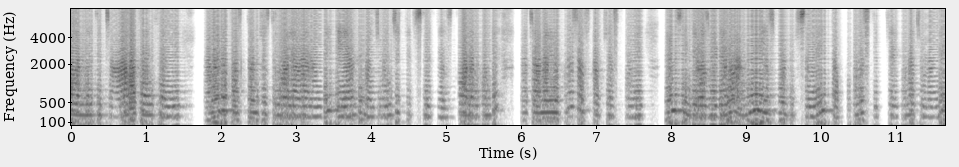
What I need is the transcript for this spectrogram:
వాళ్ళందరికీ చాలా థ్యాంక్స్ అండి. అలాగే వీడియో ఫస్ట్ టైం చూస్తున్న వాళ్ళు ఎవరైనా ఇలాంటి మంచి మంచి టిప్స్ మీరు తెలుసుకోవాలనుకుంటే నా ఛానల్ ప్లీజ్ సబ్స్క్రైబ్ చేసుకోండి. ఫ్రెండ్స్ ఈ రోజు వీడియోలో అన్ని యూస్ఫుల్ టిప్స్ ఉన్నాయి తప్పకుండా స్కిప్ చేయకుండా చూడండి.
